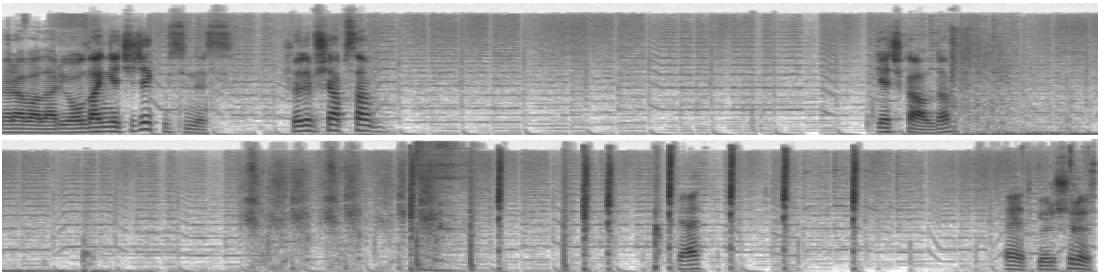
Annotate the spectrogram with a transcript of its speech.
Merhabalar. Yoldan geçecek misiniz? Şöyle bir şey yapsam. Geç kaldım. Gel. Evet görüşürüz.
